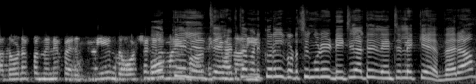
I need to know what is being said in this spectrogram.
അതോടൊപ്പം തന്നെ പരിസ്ഥിതിയെയും ദോഷകരമായി അടുത്ത മണിക്കൂറിൽ കുറച്ചും കൂടി ഡീറ്റെയിൽ ആയിട്ട് വരാം.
